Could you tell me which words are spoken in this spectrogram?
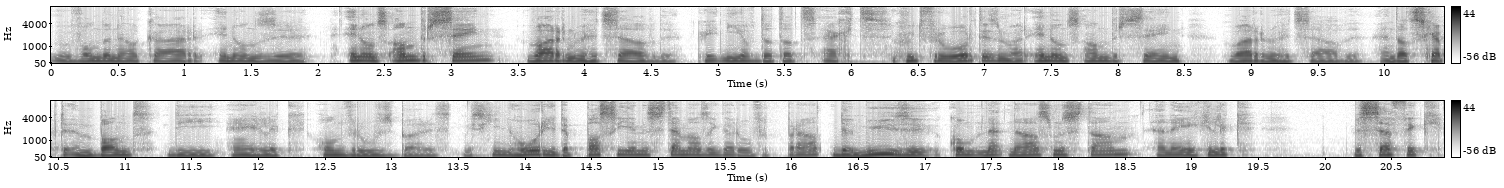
We vonden elkaar in, onze, in ons anders zijn. Waren we hetzelfde? Ik weet niet of dat, dat echt goed verwoord is, maar in ons anders zijn waren we hetzelfde. En dat schepte een band die eigenlijk onverwoestbaar is. Misschien hoor je de passie in mijn stem als ik daarover praat. De muze komt net naast me staan en eigenlijk besef ik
